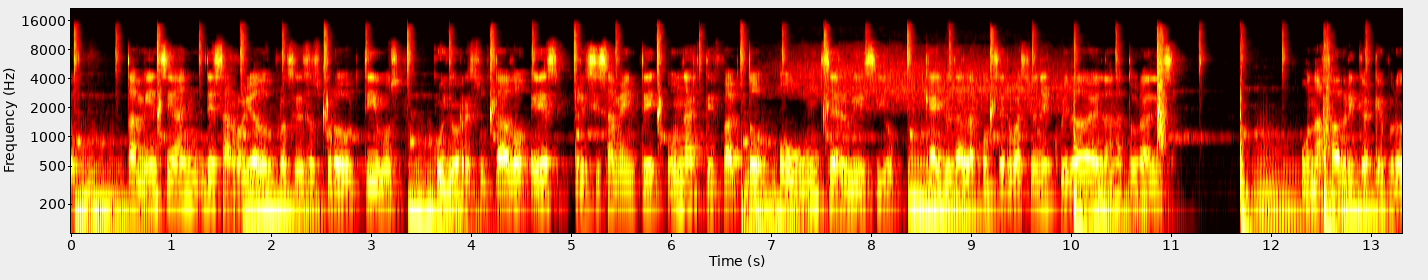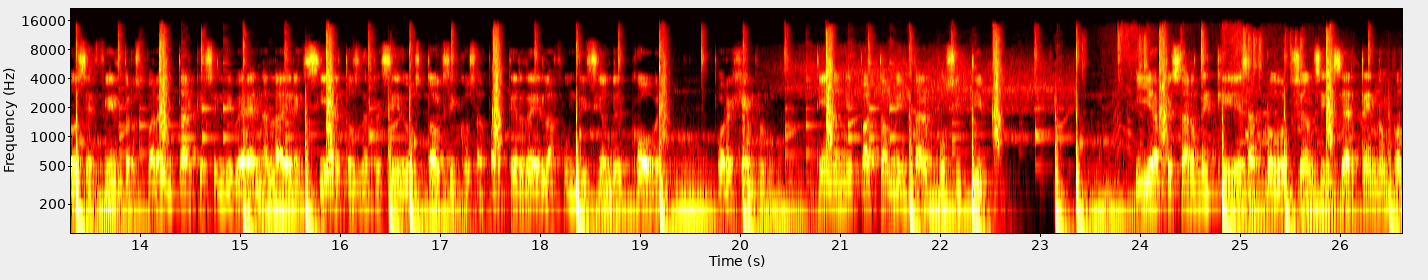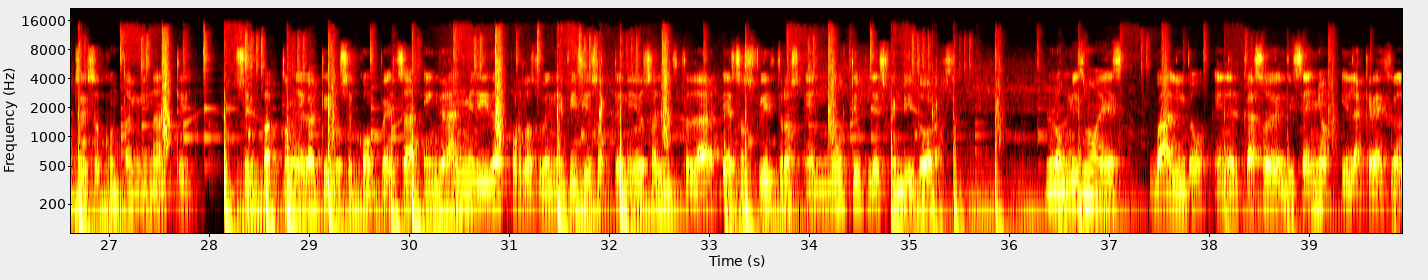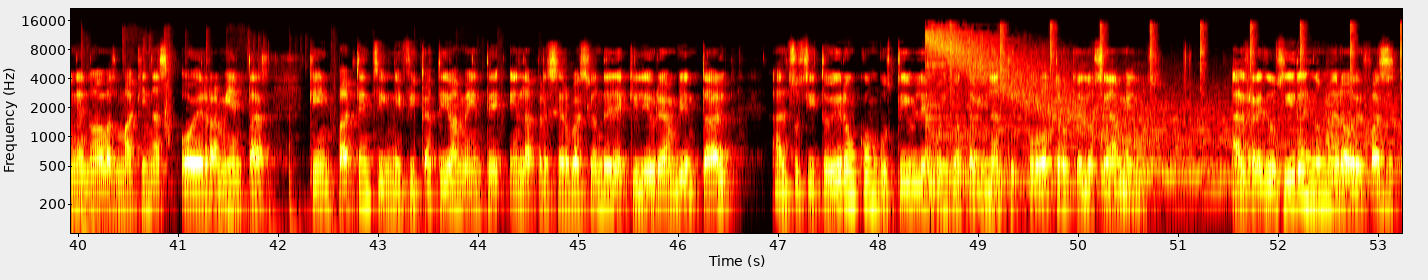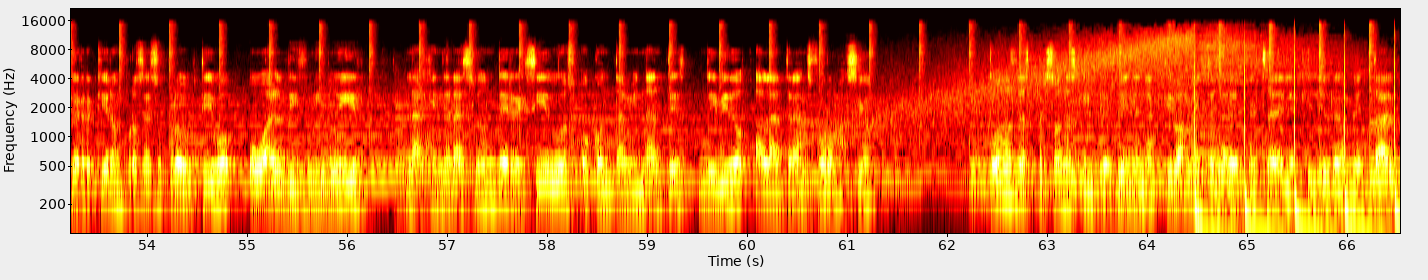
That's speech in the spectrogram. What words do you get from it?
también se han desarrollado procesos productivos cuyo resultado es precisamente un artefacto o un servicio que ayuda a la conservación y cuidado de la naturaleza. Una fábrica que produce filtros para evitar que se liberen al aire ciertos residuos tóxicos a partir de la fundición del cobre, por ejemplo, tiene un impacto ambiental positivo. Y a pesar de que esa producción se inserte en un proceso contaminante, su impacto negativo se compensa en gran medida por los beneficios obtenidos al instalar esos filtros en múltiples fundidoras. Lo mismo es válido en el caso del diseño y la creación de nuevas máquinas o herramientas que impacten significativamente en la preservación del equilibrio ambiental al sustituir un combustible muy contaminante por otro que lo sea menos, al reducir el número de fases que requiere un proceso productivo o al disminuir la generación de residuos o contaminantes debido a la transformación. Todas las personas que intervienen activamente en la defensa del equilibrio ambiental,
